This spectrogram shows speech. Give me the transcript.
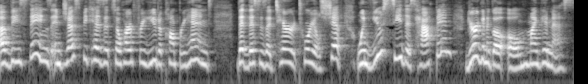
of these things. And just because it's so hard for you to comprehend that this is a territorial shift, when you see this happen, you're gonna go, "Oh my goodness,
